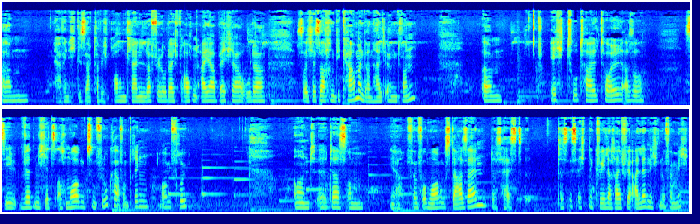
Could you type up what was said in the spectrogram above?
Ähm, ja, wenn ich gesagt habe, ich brauche einen kleinen Löffel oder ich brauche einen Eierbecher oder solche Sachen, die kamen dann halt irgendwann. Ähm, echt total toll. Also sie wird mich jetzt auch morgen zum Flughafen bringen, morgen früh. Und äh, das um ja, 5 Uhr morgens da sein. Das heißt, das ist echt eine Quälerei für alle, nicht nur für mich,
